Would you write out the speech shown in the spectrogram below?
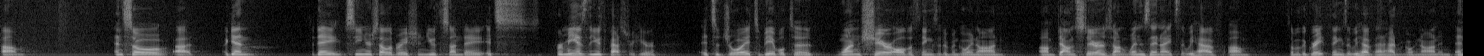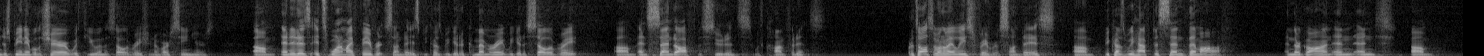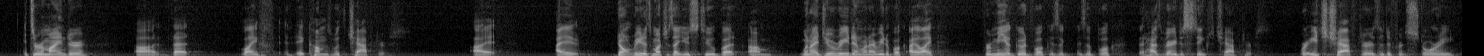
Um, and so, uh, again, today, senior celebration, Youth Sunday. It's for me as the youth pastor here. It's a joy to be able to one share all the things that have been going on um, downstairs on Wednesday nights that we have. Um, some of the great things that we have had going on, and, and just being able to share with you in the celebration of our seniors. Um, and it is, it's one of my favorite Sundays because we get to commemorate, we get to celebrate, um, and send off the students with confidence. But it's also one of my least favorite Sundays um, because we have to send them off, and they're gone. And, and um, it's a reminder uh, that life, it, it, comes with chapters. I, I don't read as much as I used to, but um, when I do read and when I read a book, I like, for me, a good book is a, is a book that has very distinct chapters, where each chapter is a different story,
